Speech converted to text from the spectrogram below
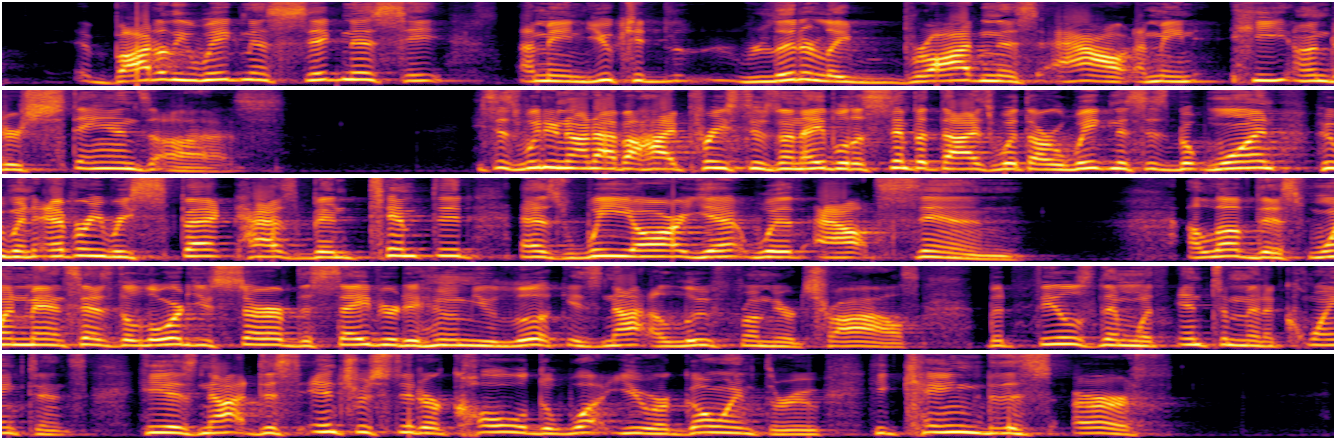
bodily weakness, sickness. He, I mean, you could literally broaden this out. I mean, he understands us. He says, We do not have a high priest who's unable to sympathize with our weaknesses, but one who in every respect has been tempted as we are, yet without sin. I love this. One man says, The Lord you serve, the Savior to whom you look, is not aloof from your trials, but fills them with intimate acquaintance. He is not disinterested or cold to what you are going through. He came to this earth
